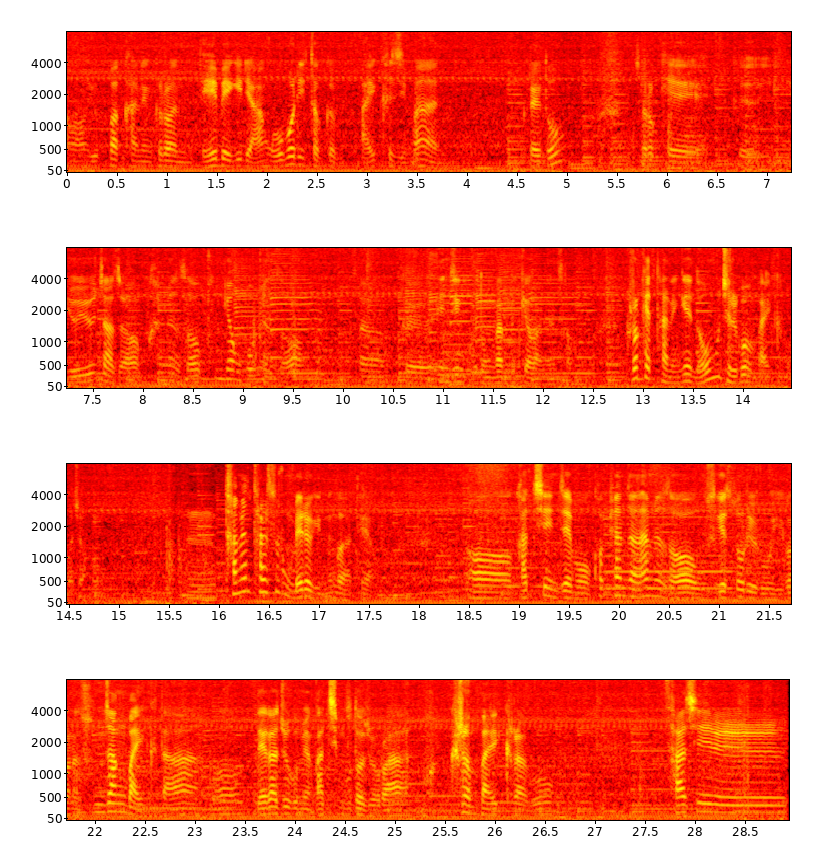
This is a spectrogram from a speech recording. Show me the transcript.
어 육박하는 그런 대배기량 over리터급 바이크지만 그래도 저렇게 그 유유자적 하면서 풍경 보면서 어, 그 엔진 구동감 느껴가면서 그렇게 타는 게 너무 즐거운 바이크인 거죠. 음, 타면 탈수록 매력 있는 것 같아요. 어, 같이 이제 뭐 커피 한잔 하면서 우스갯소리로 이거는 순장 바이크다. 어, 내가 죽으면 같이 묻어줘라. 뭐 그런 바이크라고 사실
